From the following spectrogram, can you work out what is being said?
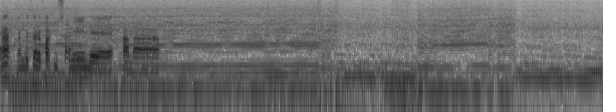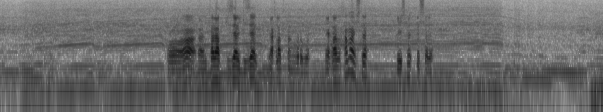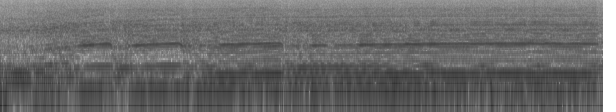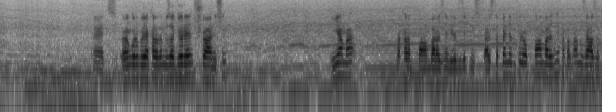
Ha, öndekilere fark 3 saniye indi. Tamam. Oo, ön taraf güzel güzel. Yakaladık ön grubu. Yakaladık ama işte geçmek mesele. Ön grubu yakaladığımıza göre şu an için iyi ama bakalım puan barajına girebilecek miyiz? Verstappen'le bir kere o puan barajını kapatmamız lazım.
